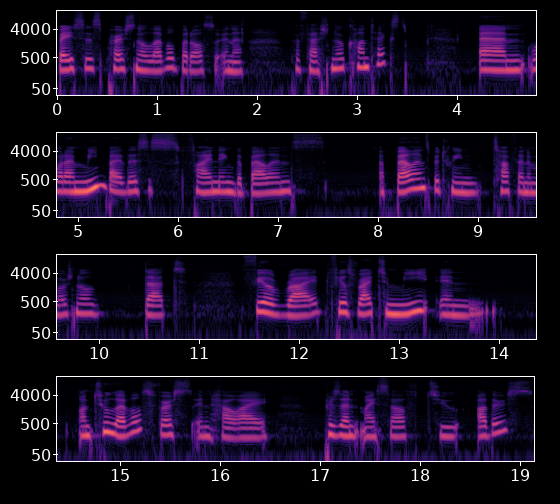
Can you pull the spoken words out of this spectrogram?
basis, personal level, but also in a professional context. And what I mean by this is finding the balance, a balance between tough and emotional that feel right, feels right to me in on two levels. First, in how I present myself to others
